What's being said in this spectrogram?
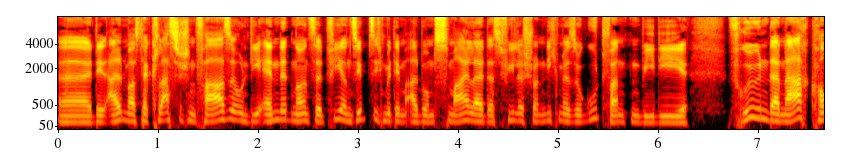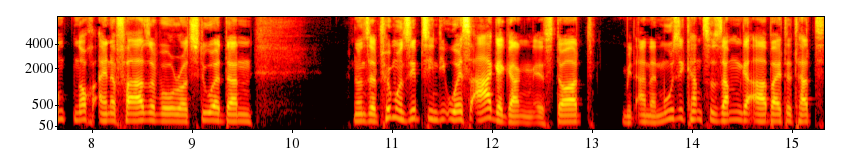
äh, den Alben aus der klassischen Phase und die endet 1974 mit dem Album Smiler, das viele schon nicht mehr so gut fanden wie die frühen. Danach kommt noch eine Phase, wo Rod Stewart dann 1975 in die USA gegangen ist, dort mit anderen Musikern zusammengearbeitet hat,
